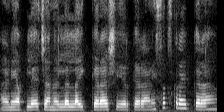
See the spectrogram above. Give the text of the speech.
आणि आपल्या चॅनलला लाईक करा शेअर करा आणि सबस्क्राईब करा.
